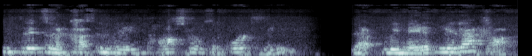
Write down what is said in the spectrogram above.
he sits in a custom-made postural support seat that we made the Adapt Shop.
